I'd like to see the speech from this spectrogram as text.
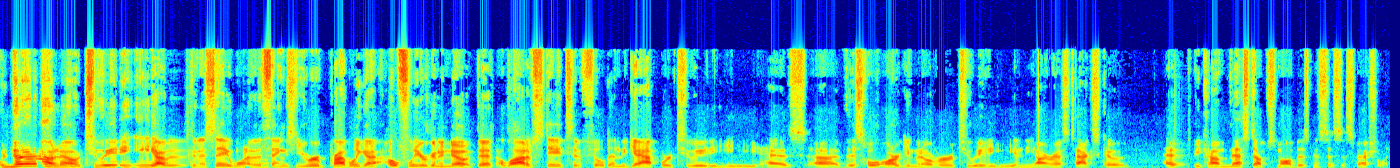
No, no, no, no. 280E. I was going to say one of the oh. things you were probably going to, hopefully, you're going to note that a lot of states have filled in the gap where 280E has uh, this whole argument over 280E and the IRS tax code has become messed up small businesses, especially.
